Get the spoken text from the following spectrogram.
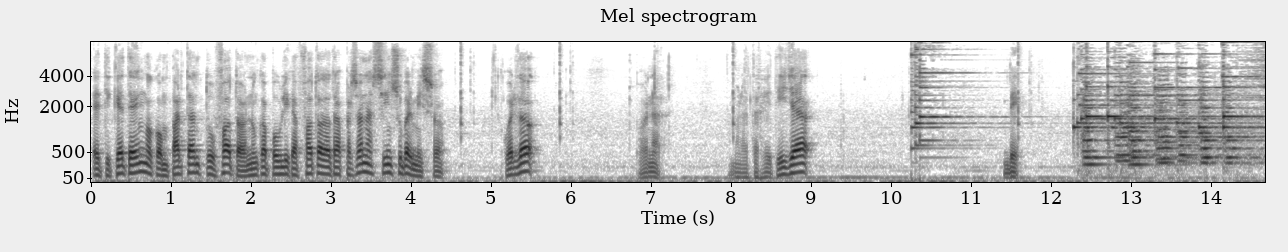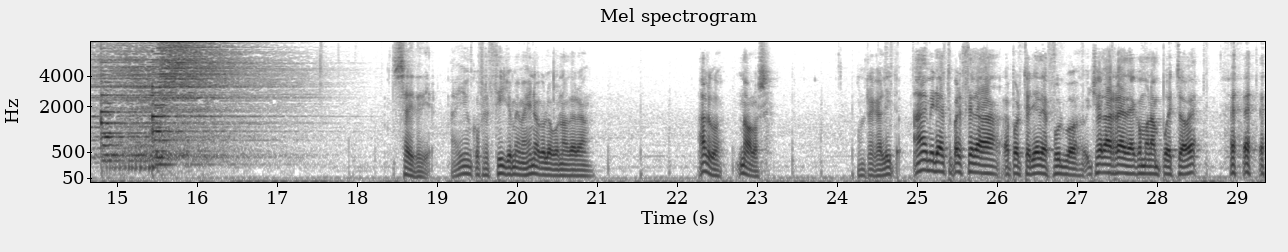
etiqueten o compartan tus fotos. Nunca publiques fotos de otras personas sin su permiso. ¿De acuerdo? Pues nada. Vamos a la tarjetilla. Bien. 6 de 10 Hay un cofrecillo, me imagino que luego nos darán ¿Algo? No lo sé Un regalito. Ah, mira, esto parece la, portería de fútbol. He hecho las redes como la han puesto, a ver.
